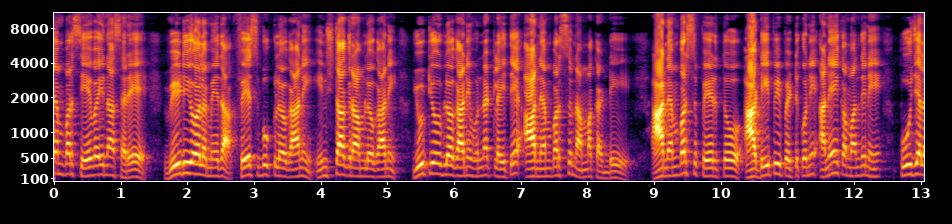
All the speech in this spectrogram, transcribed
నెంబర్స్ ఏవైనా సరే వీడియోల మీద ఫేస్బుక్లో కానీ ఇన్స్టాగ్రామ్లో కానీ యూట్యూబ్లో కానీ ఉన్నట్లయితే ఆ నెంబర్స్ నమ్మకండి. ఆ నెంబర్స్ పేరుతో ఆ డీపీ పెట్టుకొని అనేక మందిని పూజల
